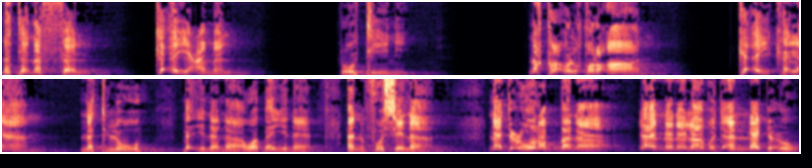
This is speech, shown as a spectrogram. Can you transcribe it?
نتنفل كأي عمل روتيني. نقرأ القرآن كأي كلام نتلوه بيننا وبين أنفسنا. ندعو ربنا لأننا لابد أن ندعو.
